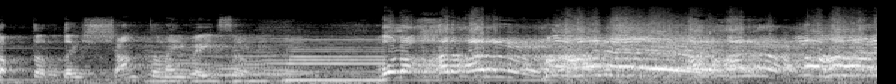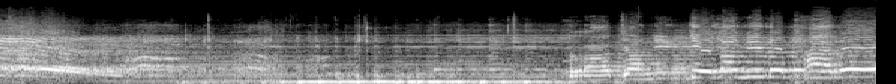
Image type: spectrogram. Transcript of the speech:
तप्त हृदय शांत नाही व्हायचं. बोला हर हर हर हर! राजाने केला निरधारे.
